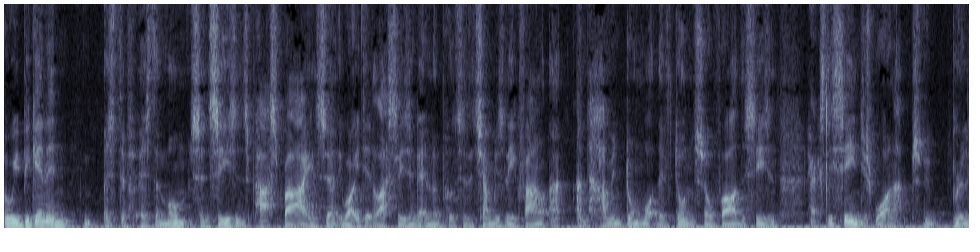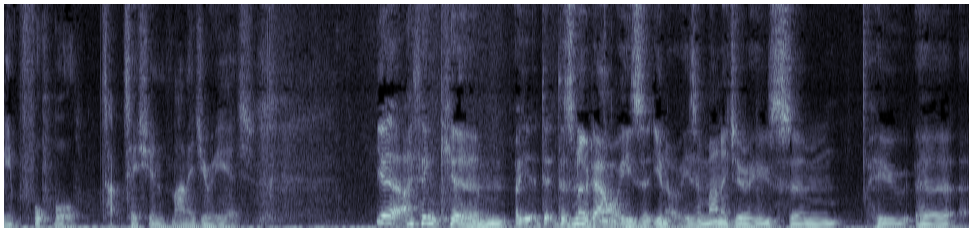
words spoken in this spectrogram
are we beginning as the as the months and seasons pass by, and certainly what he did last season, getting Liverpool to the Champions League final, and, and having done what they've done so far this season, actually seeing just what an absolute brilliant football tactician manager he is. Yeah, I think um, there's no doubt he's you know he's a manager who's um, who uh,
